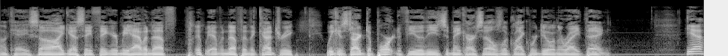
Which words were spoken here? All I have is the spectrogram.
Okay, so I guess they figure we have enough. We have enough in the country. We can start deporting a few of these to make ourselves look like we're doing the right thing. Yeah,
